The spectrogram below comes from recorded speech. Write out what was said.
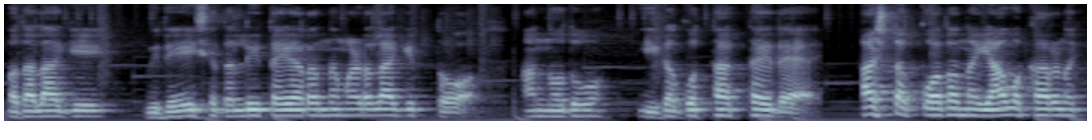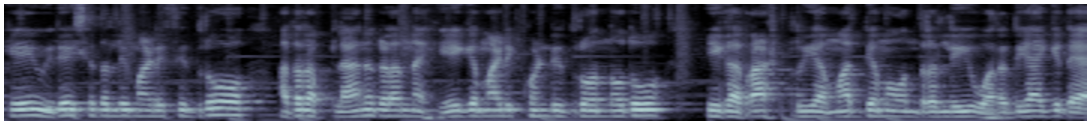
ಬದಲಾಗಿ ವಿದೇಶದಲ್ಲಿ ತಯಾರನ್ನು ಮಾಡಲಾಗಿತ್ತು ಅನ್ನೋದು ಈಗ ಗೊತ್ತಾಗ್ತಾ ಇದೆ. ಅಷ್ಟಕ್ಕೂ ಅದನ್ನು ಯಾವ ಕಾರಣಕ್ಕೆ ವಿದೇಶದಲ್ಲಿ ಮಾಡಿಸಿದ್ರು, ಅದರ ಪ್ಲ್ಯಾನ್ಗಳನ್ನು ಹೇಗೆ ಮಾಡಿಕೊಂಡಿದ್ರು ಅನ್ನೋದು ಈಗ ರಾಷ್ಟ್ರೀಯ ಮಾಧ್ಯಮವೊಂದರಲ್ಲಿ ವರದಿಯಾಗಿದೆ.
